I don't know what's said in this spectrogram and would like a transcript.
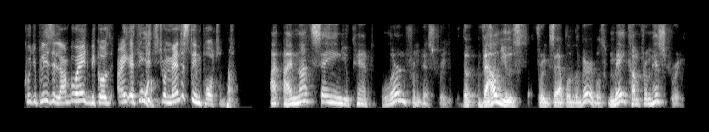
Could you please elaborate? Because I, I think yeah. it's tremendously important. I, am not saying you can't learn from history. The values, for example, of the variables may come from history.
